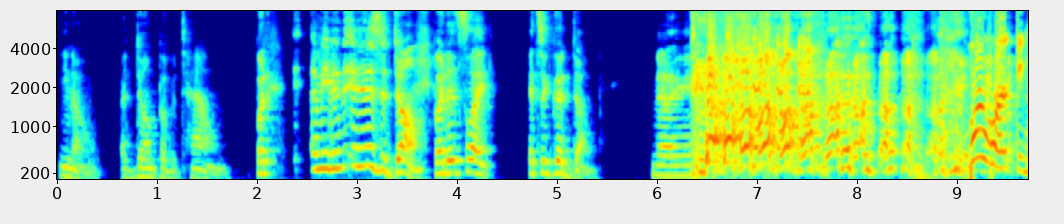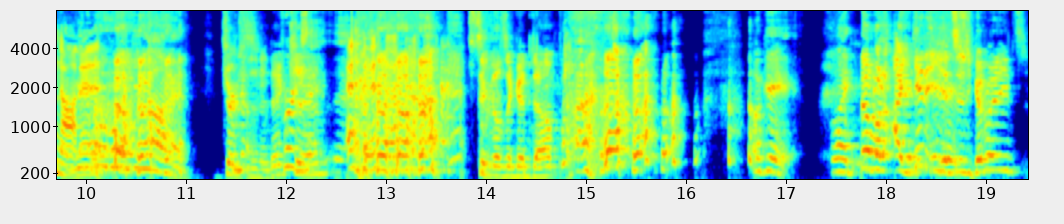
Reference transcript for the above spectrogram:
you know, a dump of a town. But I mean, it, it is a dump, but it's like it's a good dump. You know what I mean? we're working on it. We're working on it. Church No, is an addiction. exa- Steubenville's a good dump. Okay, like no, but I get it. it it's just a good way. It's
